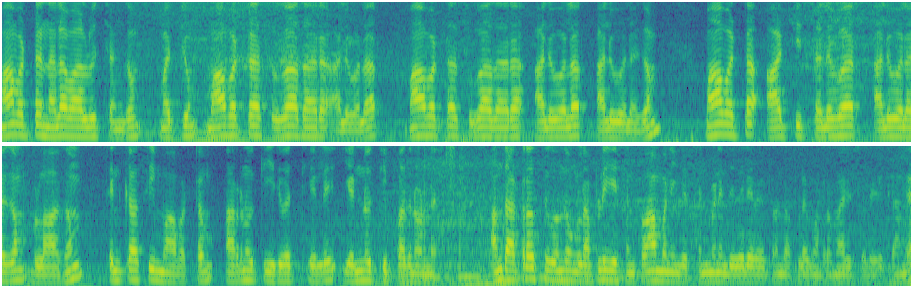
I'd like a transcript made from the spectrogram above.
மாவட்ட நலவாழ்வு சங்கம் மற்றும் மாவட்ட சுகாதார அலுவலர் மாவட்ட சுகாதார அலுவலர் அலுவலகம் மாவட்ட ஆட்சித்தலைவர் அலுவலகம் வளாகம் தென்காசி மாவட்டம் அறுநூற்றி இருபத்தி ஏழு எண்ணூற்றி பதினொன்று அந்த அட்ரஸுக்கு வந்து உங்களோட அப்ளிகேஷன் ஃபார்மை நீங்கள் சென்ட் பண்ணி இந்த வேலைவாய்ப்பு வந்து அப்ளை பண்ணுற மாதிரி சொல்லியிருக்காங்க.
